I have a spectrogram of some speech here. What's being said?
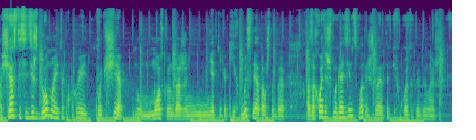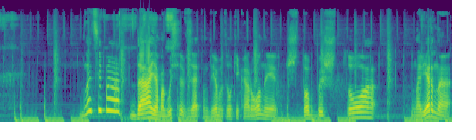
А сейчас ты сидишь дома и такой вообще, ну, мозг, он даже нет никаких мыслей о том, чтобы... А заходишь в магазин, смотришь на это пивко, такой думаешь... Ну, типа, да, я могу себе взять там две бутылки короны, чтобы что... Наверное,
